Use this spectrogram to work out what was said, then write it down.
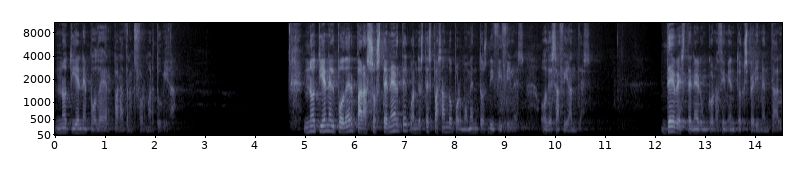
no tiene poder para transformar tu vida. No tiene el poder para sostenerte cuando estés pasando por momentos difíciles o desafiantes debes tener un conocimiento experimental.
